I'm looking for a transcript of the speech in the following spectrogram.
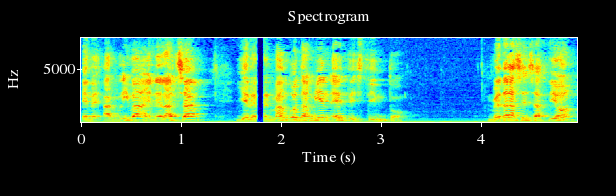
en arriba, en el hacha, y en el mango también es distinto. Me da la sensación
